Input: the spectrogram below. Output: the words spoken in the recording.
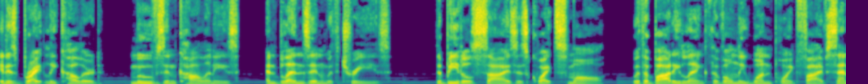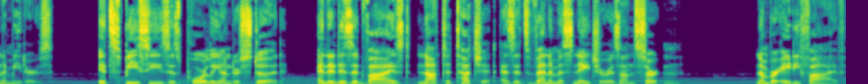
It is brightly colored, moves in colonies, and blends in with trees. The beetle's size is quite small, with a body length of only 1.5 centimeters. Its species is poorly understood, and it is advised not to touch it as its venomous nature is uncertain. Number 85.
